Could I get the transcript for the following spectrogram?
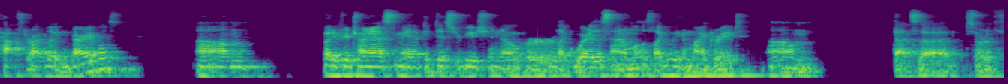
path-derived latent variables. Um, but if you're trying to estimate like a distribution over like where this animal is likely to migrate, um, that's a sort of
